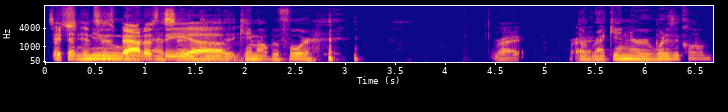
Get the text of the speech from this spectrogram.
It's like it's- that it's as bad as the, SMG um, that came out before, right, the right. Reckon, or what is it called?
